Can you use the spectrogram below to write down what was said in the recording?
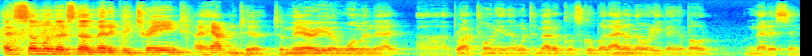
As someone that's not medically trained, I happened to, to marry a woman that uh, Brocktonian that went to medical school, but I don't know anything about medicine.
